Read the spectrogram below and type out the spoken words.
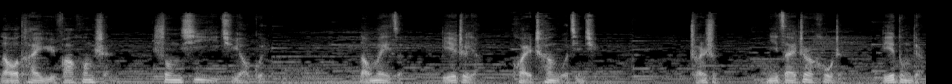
老太愈发慌神，双膝一屈要跪。老妹子，别这样，快搀我进去。传顺，你在这儿候着，别动点，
